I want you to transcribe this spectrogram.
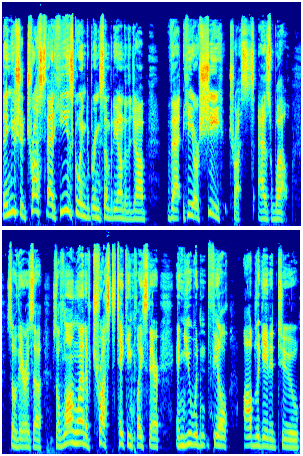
then you should trust that he's going to bring somebody onto the job that he or she trusts as well. So there is a there's a long line of trust taking place there, and you wouldn't feel obligated to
